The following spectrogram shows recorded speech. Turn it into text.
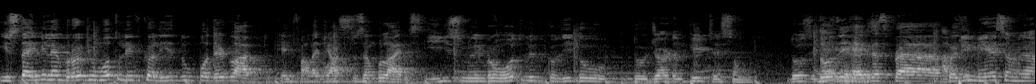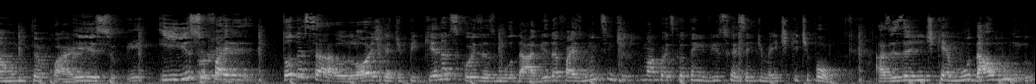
isso daí me lembrou de um outro livro que eu li do Poder do Hábito, que ele fala de hábitos angulares. E isso me lembrou outro livro que eu li do, do Jordan Peterson. 12, 12 regras pra A coisa. primeira, se eu não me engano, arrume teu quarto. Isso. E, e isso faz. Toda essa lógica de pequenas coisas mudar a vida faz muito sentido com uma coisa que eu tenho visto recentemente, que, tipo, às vezes a gente quer mudar o mundo,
